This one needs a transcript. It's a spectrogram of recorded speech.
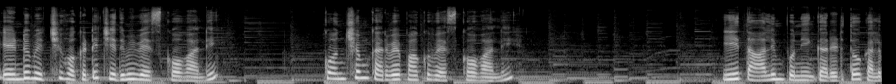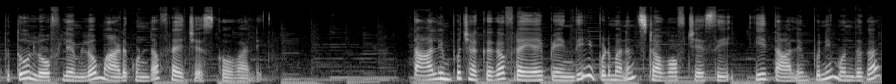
ఎండుమిర్చి ఒకటి చిదిమి వేసుకోవాలి. కొంచెం కరివేపాకు వేసుకోవాలి. ఈ తాలింపుని గరిటతో కలుపుతూ లో ఫ్లేమ్లో మాడకుండా ఫ్రై చేసుకోవాలి. తాలింపు చక్కగా ఫ్రై అయిపోయింది. ఇప్పుడు మనం స్టవ్ ఆఫ్ చేసి ఈ తాలింపుని ముందుగా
